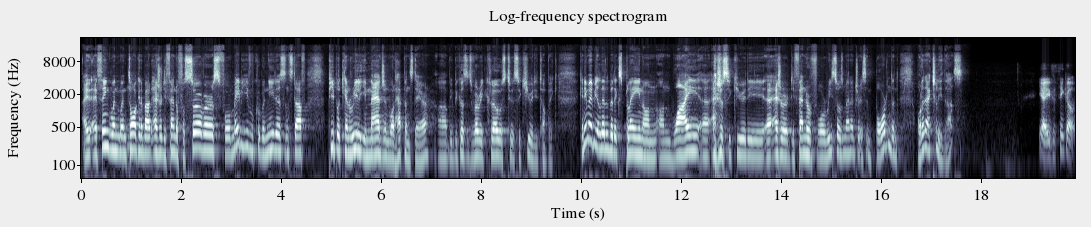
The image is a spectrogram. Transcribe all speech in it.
I, I, think when, when talking about Azure Defender for servers, for maybe even Kubernetes and stuff, people can really imagine what happens there uh, because it's very close to a security topic. Can you maybe a little bit explain on, on why uh, Azure Security, uh, Azure Defender for Resource Manager is important and what it actually does? Yeah, if you think of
